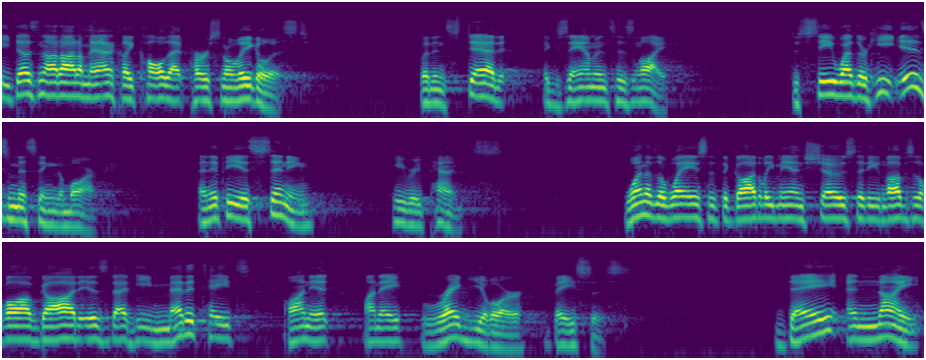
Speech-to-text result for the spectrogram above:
he does not automatically call that person a legalist, but instead examines his life to see whether he is missing the mark. And if he is sinning, he repents. One of the ways that the godly man shows that he loves the law of God is that he meditates on it on a regular basis. Day and night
